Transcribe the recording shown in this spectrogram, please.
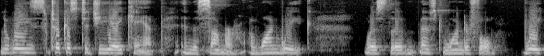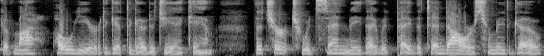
Louise took us to GA camp in the summer. A one week was the most wonderful week of my whole year to get to go to GA camp. The church would send me, they would pay the $10 for me to go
